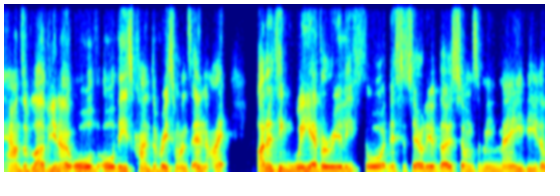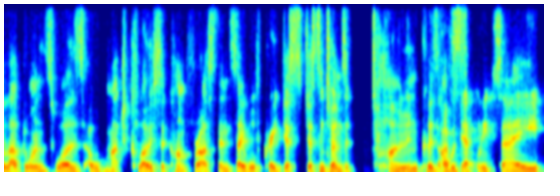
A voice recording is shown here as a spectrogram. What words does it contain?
Hounds of Love, you know all all these kinds of recent ones. And I I don't think we ever really thought necessarily of those films. I mean, maybe the loved ones was a much closer comp for us than say Wolf Creek, just just in terms of tone, because yes. I would definitely say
